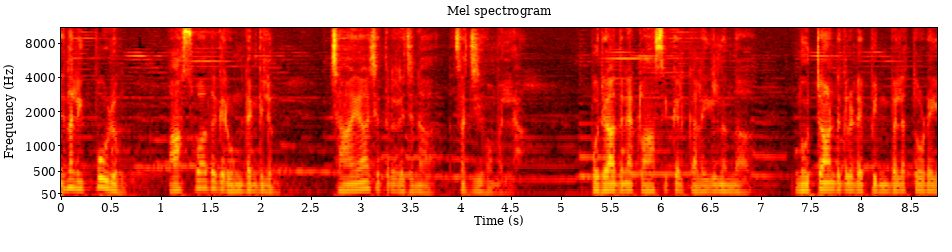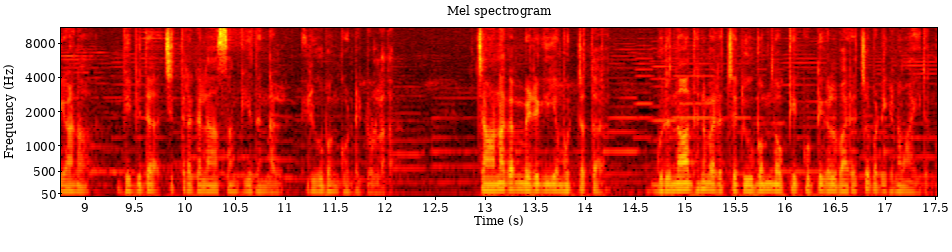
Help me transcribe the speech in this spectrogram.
എന്നാൽ ഇപ്പോഴും ആസ്വാദകരുണ്ടെങ്കിലും ഛായാചിത്ര രചന സജീവമല്ല. പുരാതന ക്ലാസിക്കൽ കലയിൽ നിന്ന് നൂറ്റാണ്ടുകളുടെ പിൻബലത്തോടെയാണ് വിവിധ ചിത്രകലാ സംഗീതങ്ങൾ രൂപം കൊണ്ടിട്ടുള്ളത്. ചാണകം മെഴുകിയ മുറ്റത്ത് ഗുരുനാഥൻ വരച്ച രൂപം നോക്കി കുട്ടികൾ വരച്ചു പഠിക്കണമായിരുന്നു.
